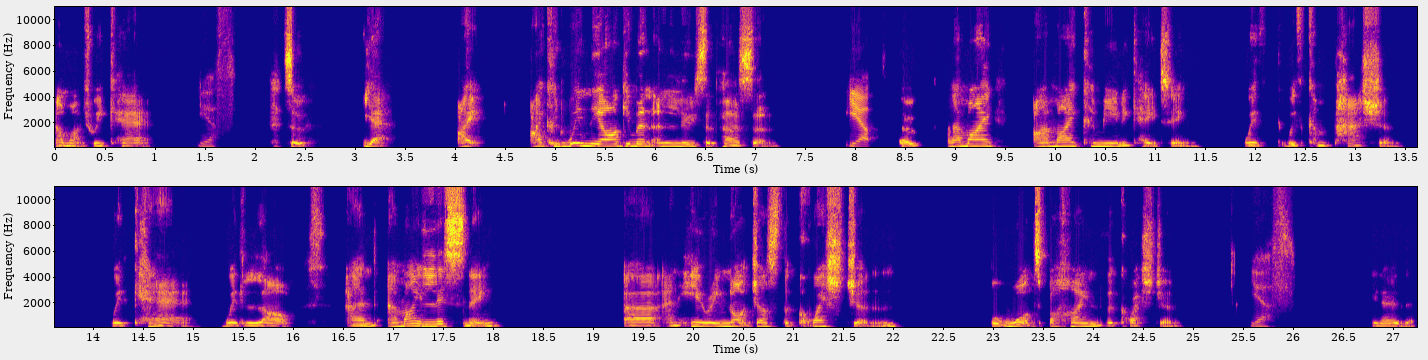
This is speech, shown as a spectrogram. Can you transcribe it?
how much we care. Yes. So, yeah, I I could win the argument and lose the person. Yep. So, am I am I communicating with with compassion, with care, with love, and am I listening uh, and hearing not just the question, but what's behind the question? Yes. You know,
